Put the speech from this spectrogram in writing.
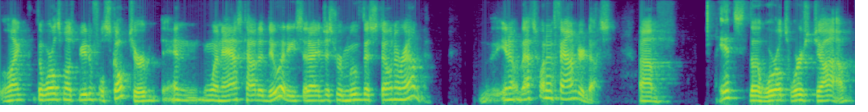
like the world's most beautiful sculpture. And when asked how to do it, he said, I just remove the stone around it. You know, that's what a founder does. Um, it's the world's worst job,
